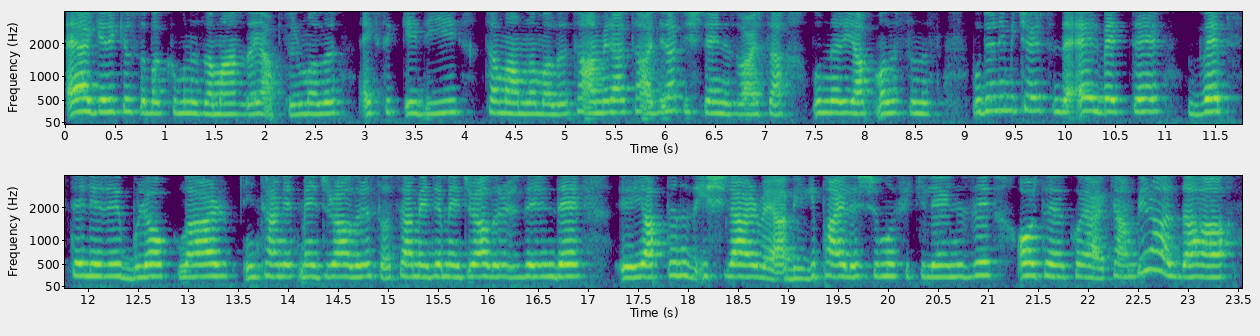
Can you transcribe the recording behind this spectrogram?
eğer gerekiyorsa bakımını zamanında yaptırmalı, eksik gediği tamamlamalı, tamirat, tadilat işleriniz varsa bunları yapmalısınız. Bu dönem içerisinde elbette web siteleri, bloglar, internet mecraları, sosyal medya mecraları üzerinde yaptığınız işler veya bilgi paylaşımı fikirlerinizi ortaya koyarken biraz daha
